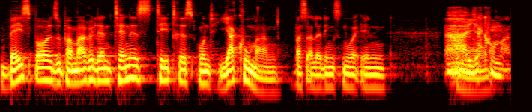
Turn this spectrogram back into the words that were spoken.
Baseball, Super Mario Land, Tennis, Tetris und Yakuman, was allerdings nur in Ah, Jakuman.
